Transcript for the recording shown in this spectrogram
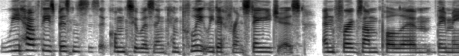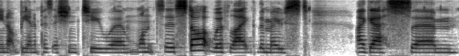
we have these businesses that come to us in completely different stages. And for example, um, they may not be in a position to um, want to start with like the most, I guess, um,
